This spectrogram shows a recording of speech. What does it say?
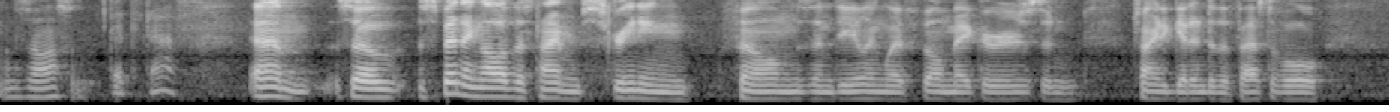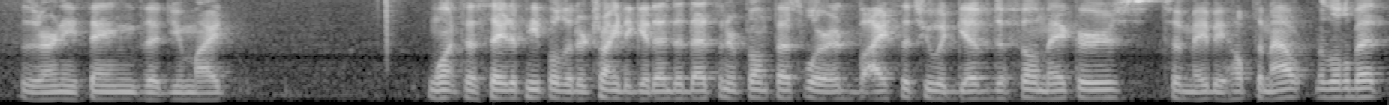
That is awesome. Good stuff. Um, so spending all of this time screening films and dealing with filmmakers and trying to get into the festival, is there anything that you might want to say to people that are trying to get into Dead Center Film Festival or advice that you would give to filmmakers to maybe help them out a little bit?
